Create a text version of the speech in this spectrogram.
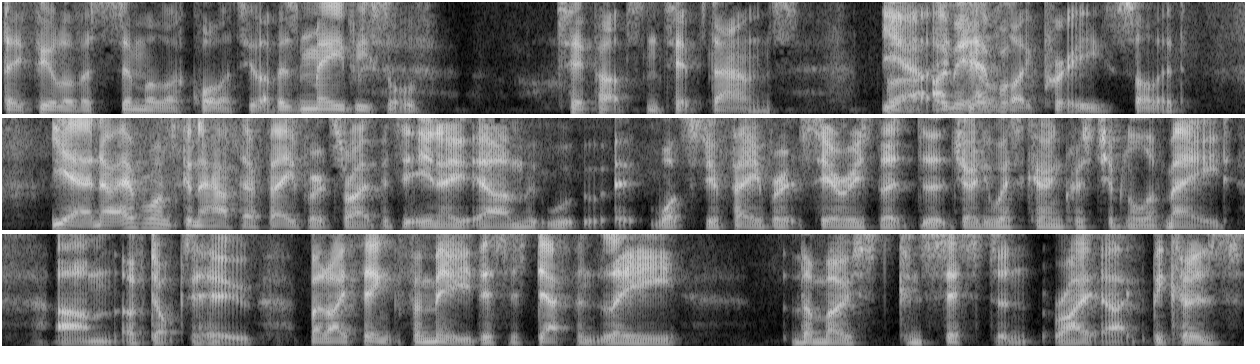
they feel of a similar quality. Like there's maybe sort of tip ups and tip downs. Yeah, I mean, it feels like pretty solid. Yeah, no, everyone's going to have their favourites, right? But you know, um, what's your favourite series that, that Jodie Whittaker and Chris Chibnall have made um, of Doctor Who? But I think for me, this is definitely the most consistent, right? Uh, because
